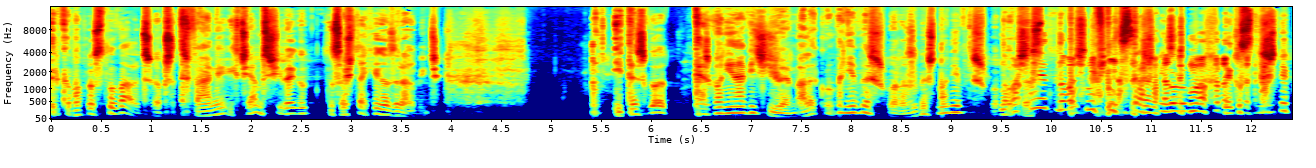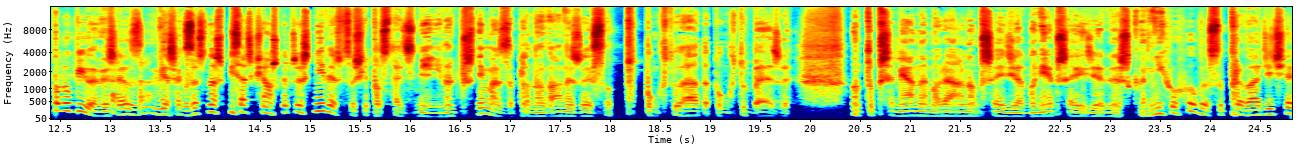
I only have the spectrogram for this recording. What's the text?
tylko po prostu walczy o przetrwanie i chciałem z siwego coś takiego zrobić. I też go, też go nienawidziłem, ale kurwa nie wyszło, rozumiesz? No nie wyszło. No właśnie, prostu. no właśnie widzę. Strasznie go, ja go strasznie polubiłem. Wiesz, ja, wiesz, jak zaczynasz pisać książkę, przecież nie wiesz, w co się postać zmieni. No, przecież nie masz zaplanowane, że jest od punktu A do punktu B, że on tu przemianę moralną przejdzie albo nie przejdzie. Wiesz, ni hu, hu po prostu prowadzi cię,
